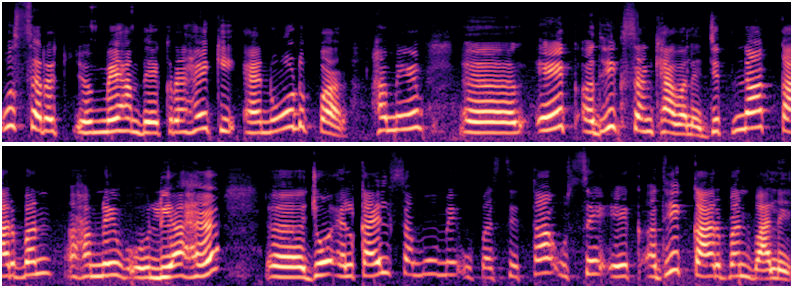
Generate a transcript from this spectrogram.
उस सरच में हम देख रहे हैं कि एनोड पर हमें एक अधिक संख्या वाले जितना कार्बन हमने लिया है जो एल्काइल समूह में उपस्थित था, उससे एक अधिक कार्बन वाले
